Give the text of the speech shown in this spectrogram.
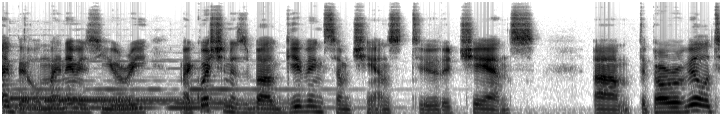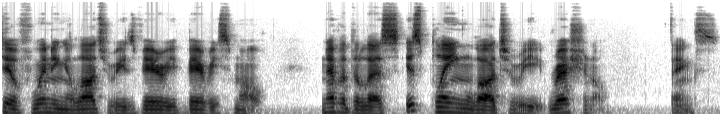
Hi Bill, my name is Yuri. My question is about giving some chance to the chance. Um, the probability of winning a lottery is very, very small. Nevertheless, is playing lottery rational? Thanks.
